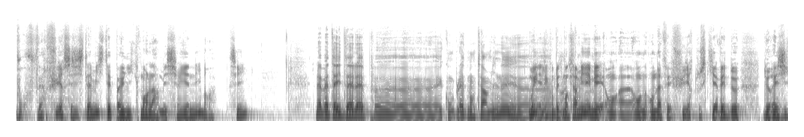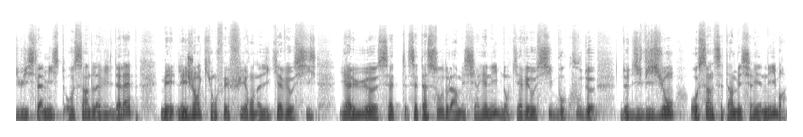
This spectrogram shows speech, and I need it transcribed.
pour faire fuir ces islamistes, et pas uniquement l'armée syrienne libre, si? La bataille d'Alep euh, est complètement terminée. euh, Oui, elle est complètement terminée, mais on, on- on a fait fuir tout ce qu'il y avait de, de résidus islamistes au sein de la ville d'Alep. Mais les gens qui ont fait fuir, on a dit qu'il y avait aussi, il y a eu euh, cette- cet assaut de l'armée syrienne libre, donc il y avait aussi beaucoup de, de divisions au sein de cette armée syrienne libre,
